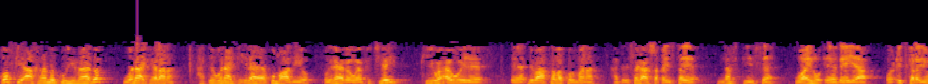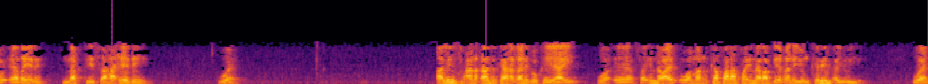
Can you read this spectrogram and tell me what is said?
qofkii aakhira markuu yimaado wanaag helana. Hatee wanaaggii ilaahay ha ku maadiyo oo ilahay baa waafajiyey kii waxa weeye dhibaato la kulmana hadda isagaa shaqaystaye naftiisa waa inuu eedeeyaa oo cid kale yuu eedayne naftiisa ha eedeey w allihii subxaana qaadirkaana hani buu ka yahay fa inama waman kafara fa ina rabbii ganiyun kariim ayuu yihi way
